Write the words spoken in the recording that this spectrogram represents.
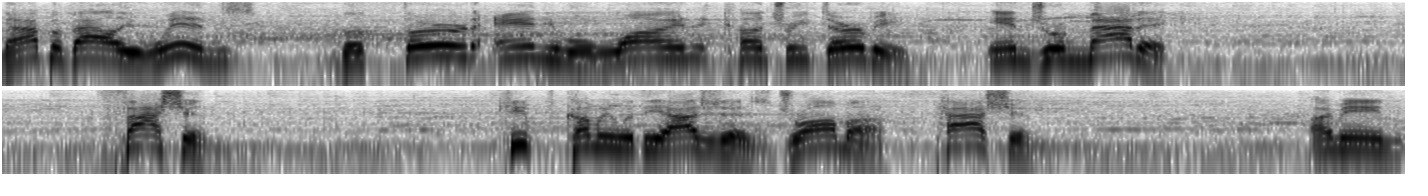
Napa Valley wins the third annual Wine Country Derby in dramatic fashion. Keep coming with the adjectives drama, passion. I mean,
